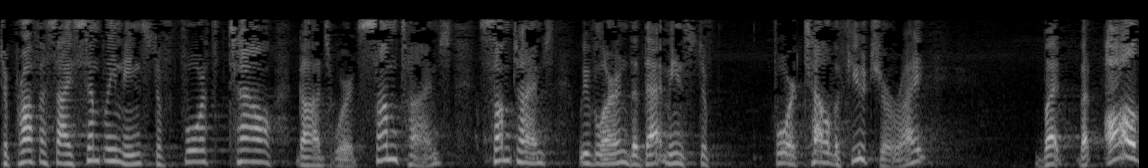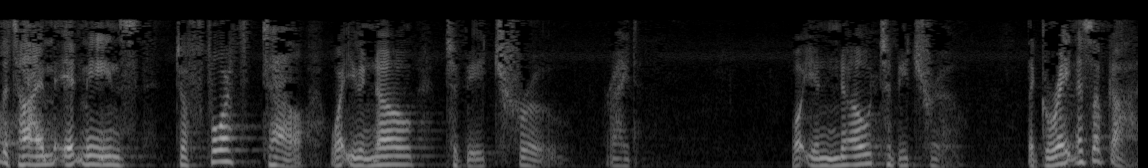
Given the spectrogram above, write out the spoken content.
to prophesy simply means to foretell God's word. Sometimes, sometimes we've learned that that means to foretell the future, right? But, but all the time it means to foretell what you know to be true, right? What you know to be true. The greatness of God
